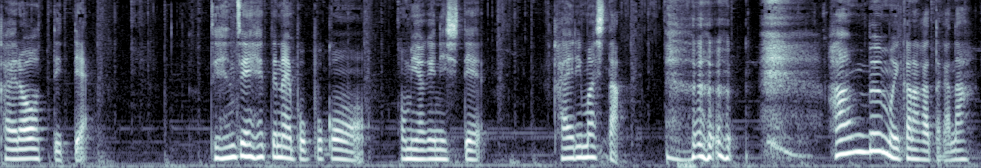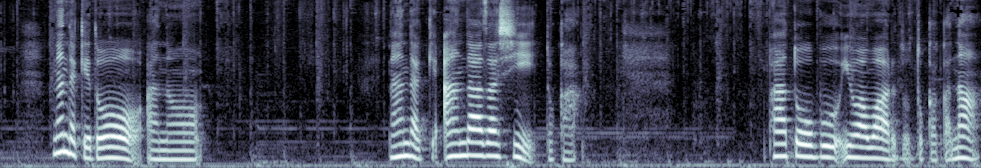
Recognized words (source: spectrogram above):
帰ろう」って言って全然減ってないポップコーンをお土産にして帰りました。半分もいかなかったかな。なんだけどあのなんだっけ「アンダー・ザ・シー」とかパート・オブ・ユア・ワールドとかかな。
